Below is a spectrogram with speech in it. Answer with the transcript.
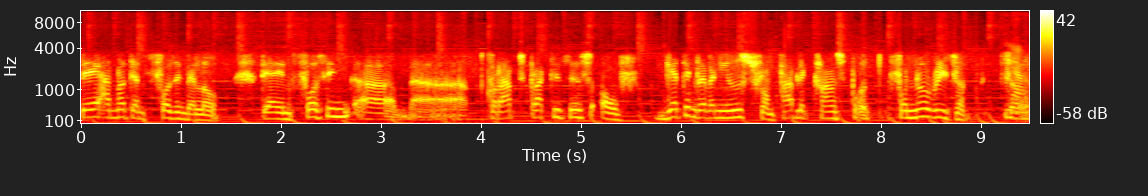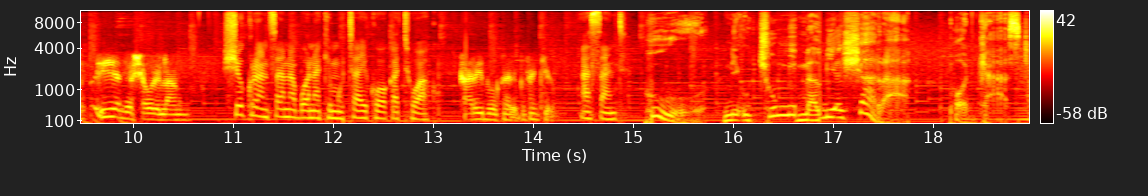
They are not enforcing the law, they are enforcing uh, uh, corrupt practices of getting revenues from public transport for no reason. So Yeah. ndio shauri langu. shukran sana bwana kimutai kwa wakati wako Karibu, karibu, thank you. asante Huu ni Uchumi na Biashara Podcast.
